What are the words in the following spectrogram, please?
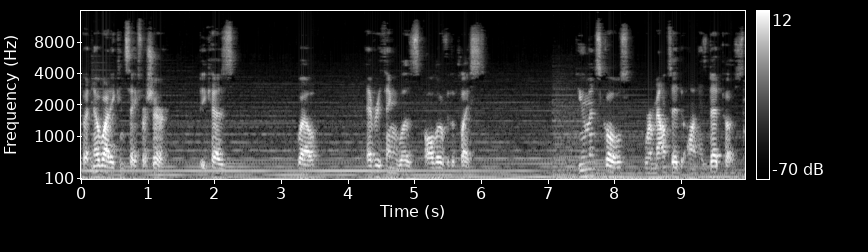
but nobody can say for sure, because, well, everything was all over the place. Human skulls were mounted on his bedpost.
